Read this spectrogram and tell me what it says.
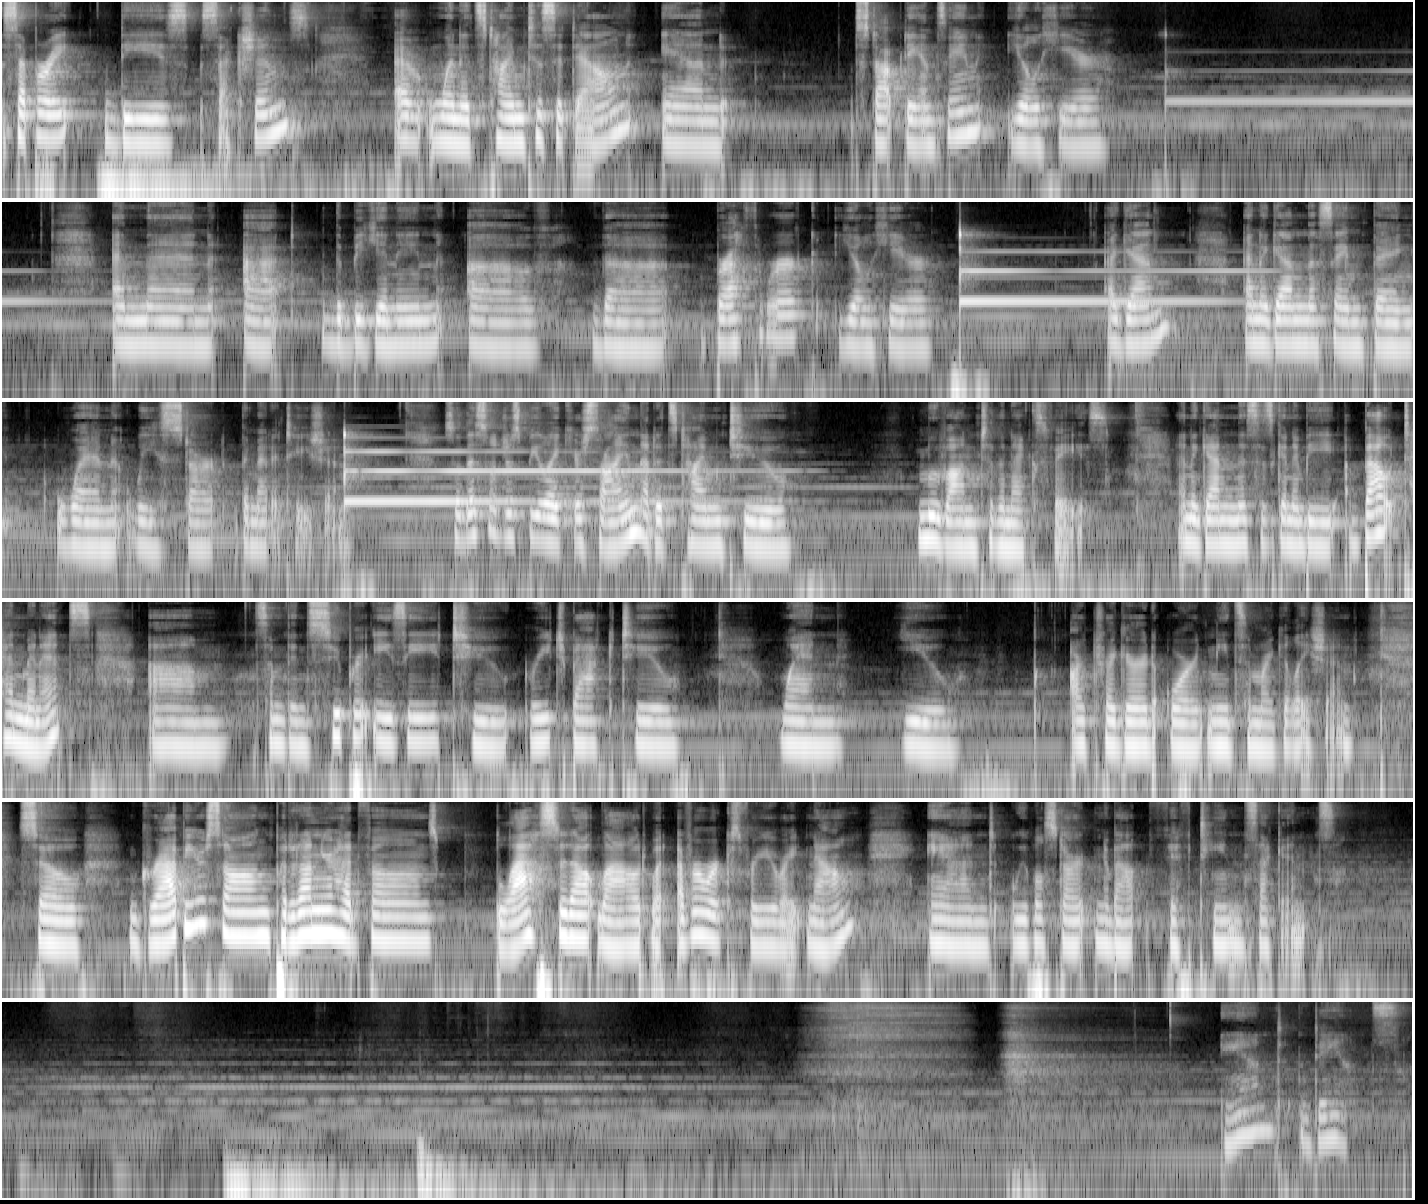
separate these sections when it's time to sit down and stop dancing, you'll hear. And then at the beginning of the breath work, you'll hear again. And again, the same thing when we start the meditation. So, this will just be like your sign that it's time to move on to the next phase. And again, this is going to be about 10 minutes, um, something super easy to reach back to when you are triggered or need some regulation. So grab your song, put it on your headphones, blast it out loud, whatever works for you right now, and we will start in about 15 seconds. And dance.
